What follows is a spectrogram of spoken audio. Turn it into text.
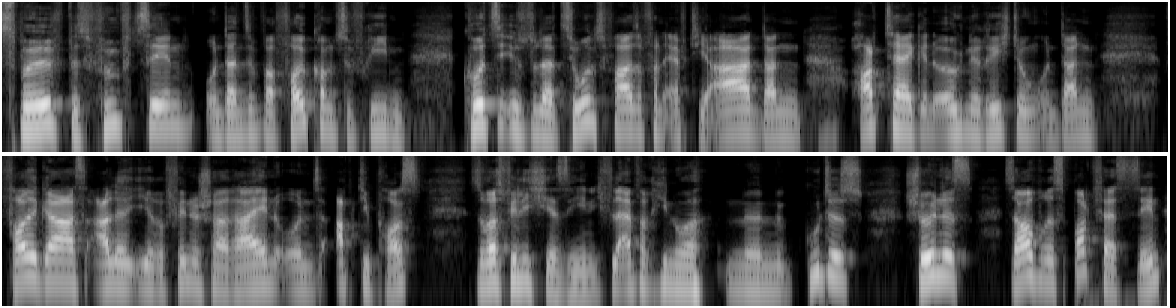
12 bis 15 und dann sind wir vollkommen zufrieden. Kurze Isolationsphase von FTA, dann Hot Tag in irgendeine Richtung und dann Vollgas, alle ihre Finisher rein und ab die Post. Sowas will ich hier sehen. Ich will einfach hier nur ein gutes, schönes, sauberes Spotfest sehen,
